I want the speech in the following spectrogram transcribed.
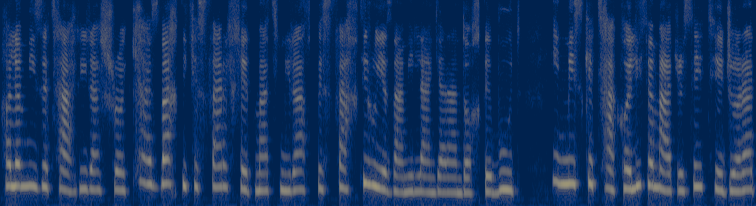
حالا میز تحریرش را که از وقتی که سر خدمت می‌رفت به سختی روی زمین لنگر انداخته بود این میز که تکالیف مدرسه تجارت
